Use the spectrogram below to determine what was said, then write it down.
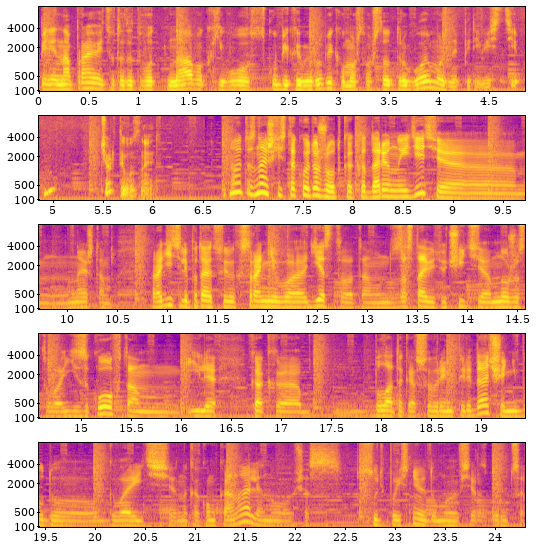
перенаправить вот этот вот навык его с кубиками Рубика, может, во что-то другое можно перевести. Ну, черт его знает. Ну, это, знаешь, есть такое тоже, вот как одаренные дети, э, знаешь, там, родители пытаются их с раннего детства там заставить учить множество языков, там, или как э, была такая в свое время передача, не буду говорить на каком канале, но сейчас суть поясню, я думаю, все разберутся.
